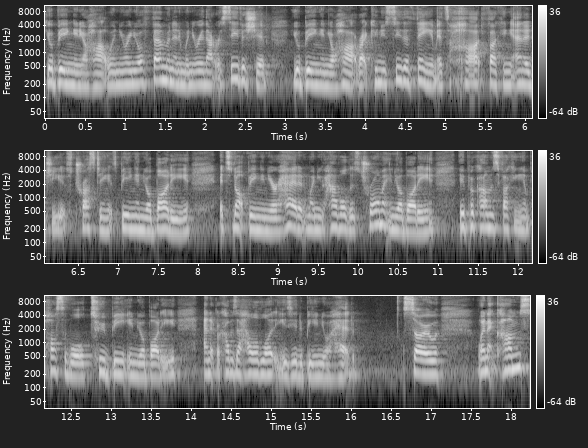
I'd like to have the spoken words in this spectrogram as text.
you're being in your heart. When you're in your feminine, when you're in that receivership, you're being in your heart, right? Can you see the theme? It's heart fucking energy. It's trusting. It's being in your body. It's not being in your head. And when you have all this trauma in your body, it becomes fucking impossible to be in your body and it becomes a hell of a lot easier to be in your head. So, when it comes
